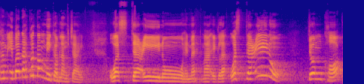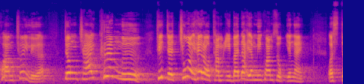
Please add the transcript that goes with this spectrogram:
ทำอิบาดะก็ต้องมีกำลังใจวัสตะอีนูเห็นไหมมาอีกแล้ววัสตะอีนูจงขอความช่วยเหลือ จงใช้เครื่องมือที่จะช่วยให้เราทำอิบาดะยังมีความสุขยังไงวัสต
